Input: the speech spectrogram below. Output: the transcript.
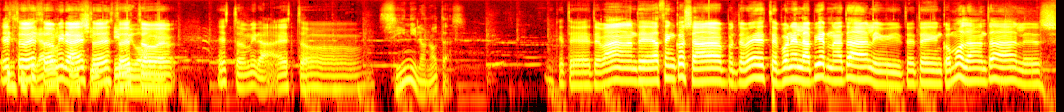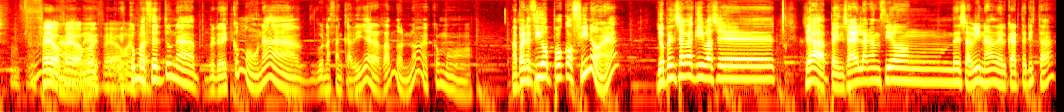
Esto, esto, mira, esto, esto, esto. Esto, mira, esto. Sí, ni lo notas. Que te, te van, te hacen cosas, pues te ves, te ponen la pierna tal y te, te incomodan tal. Es feo, Ah, feo, muy feo. Es muy como feo. hacerte una. Pero es como una, una zancadilla random, ¿no? Es como. Me ha parecido poco fino, ¿eh? Yo pensaba que iba a ser. O sea, pensaba en la canción de Sabina, del carterista.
